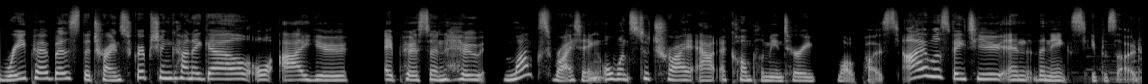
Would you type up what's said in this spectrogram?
repurpose the transcription kind of girl, or are you a person who likes writing or wants to try out a complimentary blog post? I will speak to you in the next episode.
